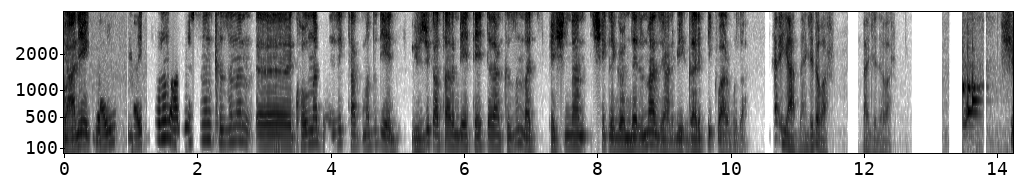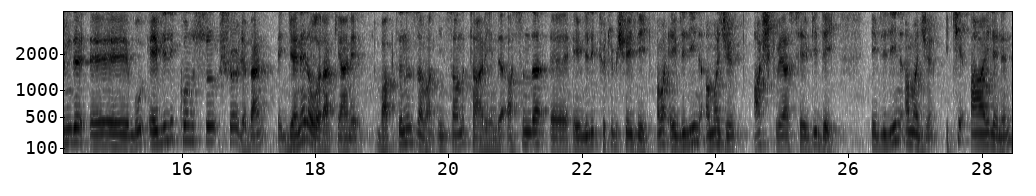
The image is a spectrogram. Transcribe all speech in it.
Yani kayın, kayınçonun amcasının kızının e, koluna bilezik takmadı diye yüzük atarım diye tehdit eden kızın da peşinden şekle gönderilmez yani bir gariplik var burada. E, Ya bence de var. Bence de var. Şimdi e, bu evlilik konusu şöyle ben e, genel olarak yani baktığınız zaman insanlık tarihinde aslında e, evlilik kötü bir şey değil ama evliliğin amacı aşk veya sevgi değil. Evliliğin amacı iki ailenin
